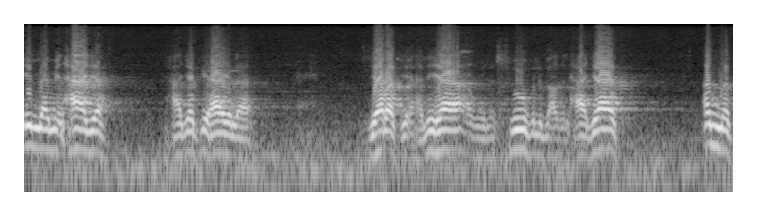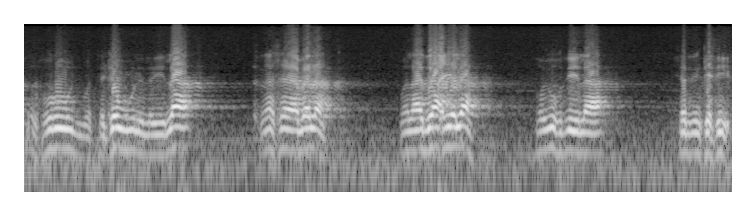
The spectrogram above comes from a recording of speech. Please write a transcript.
إلا من حاجة حاجتها إلى زيارة أهلها أو إلى السوق لبعض الحاجات. أما الخروج والتجول الذي لا لا سبب له ولا داعي له فهو يفضي إلى شر كثير.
